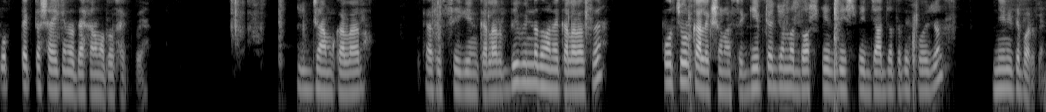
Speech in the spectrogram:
প্রত্যেকটা শাড়ি কিন্তু দেখার মতো থাকবে। জাম কালার আছে সিগিন কালার, বিভিন্ন ধরনের কালার আছে। প্রচুর কালেকশন আছে। গিফটের জন্য দশ পিস বিশ পিস যার যত পিস প্রয়োজন, নিয়ে নিতে পারবেন।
